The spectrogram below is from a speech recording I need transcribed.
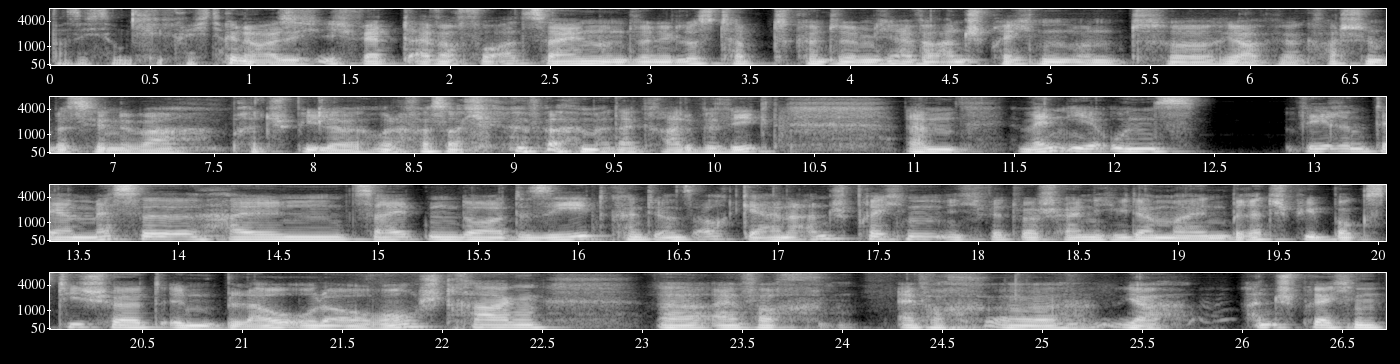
was ich so mitgekriegt habe. Genau, also ich, ich werde einfach vor Ort sein und wenn ihr Lust habt, könnt ihr mich einfach ansprechen und äh, ja, wir quatschen ein bisschen über Brettspiele oder was euch immer da gerade bewegt. Ähm, wenn ihr uns während der Messehallenzeiten dort seht, könnt ihr uns auch gerne ansprechen. Ich werde wahrscheinlich wieder mein Brettspielbox-T-Shirt in Blau oder Orange tragen. Äh, einfach, einfach, äh, ja, ansprechen.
